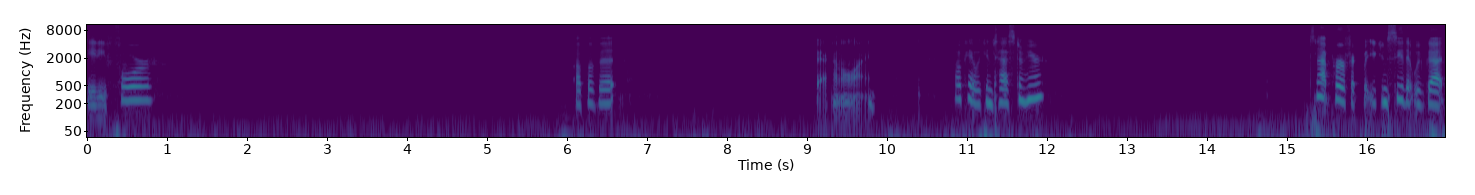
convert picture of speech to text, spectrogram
Eighty-four, up a bit, back on the line. Okay, we can test them here. It's not perfect, but you can see that we've got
